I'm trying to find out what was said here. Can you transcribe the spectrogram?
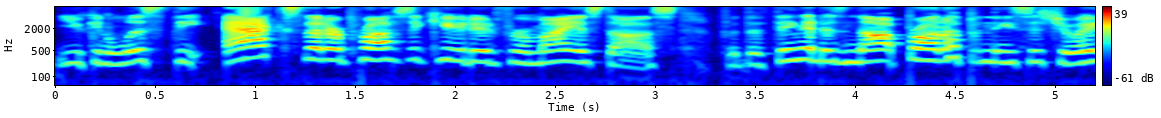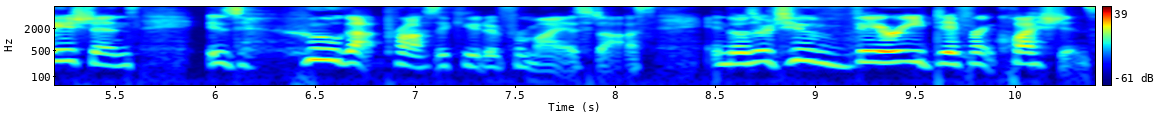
you can list the acts that are prosecuted for maiestas, but the thing that is not brought up in these situations is who got prosecuted for maiestas. And those are two very different questions.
